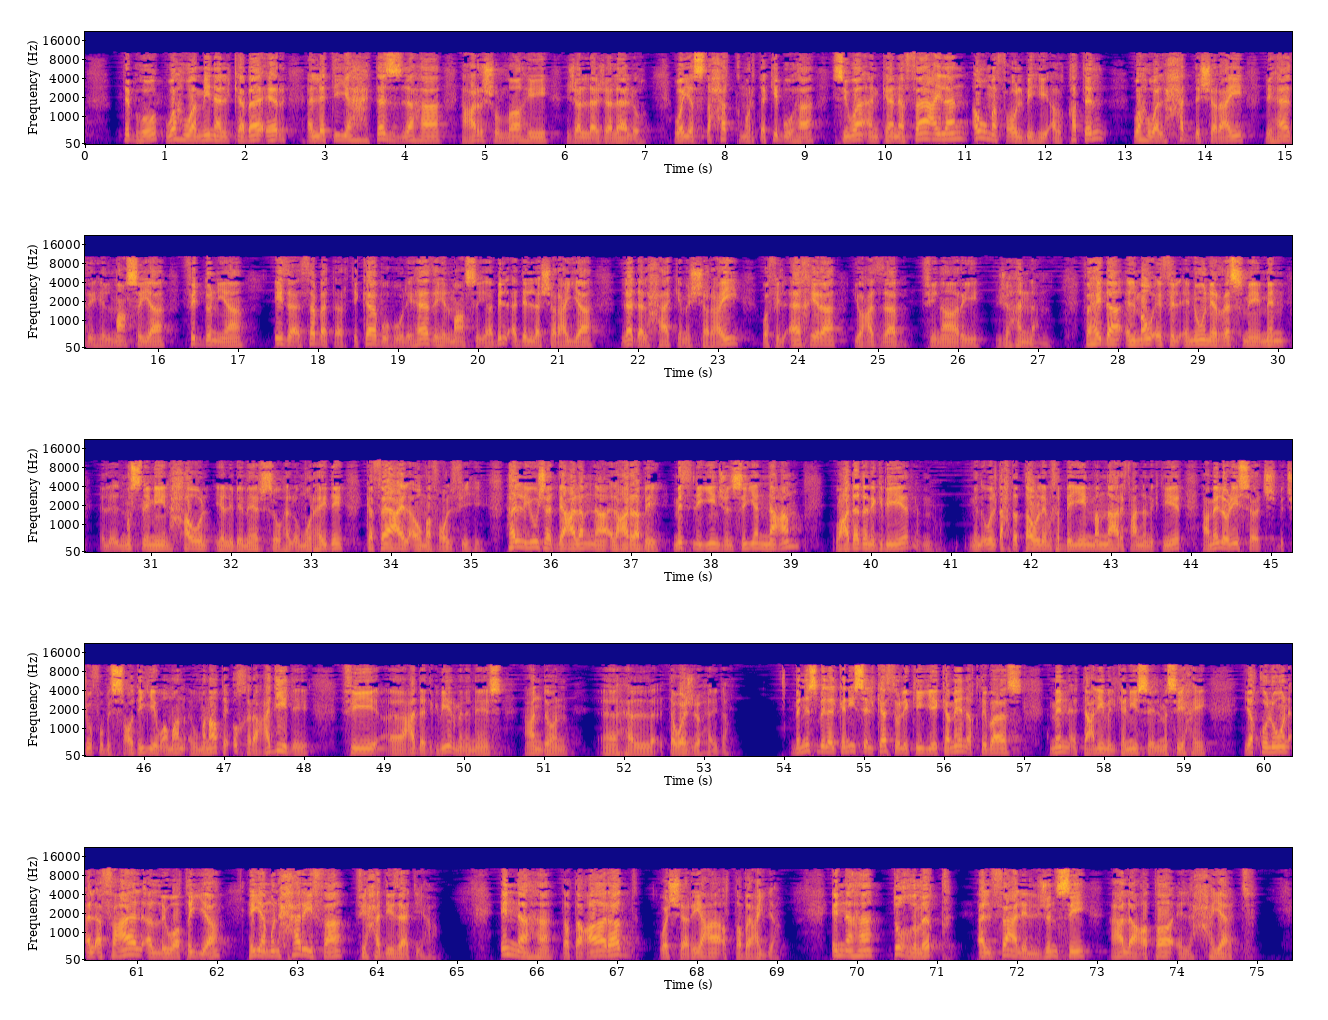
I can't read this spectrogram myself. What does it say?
انتبهوا وهو من الكبائر التي يهتز لها عرش الله جل جلاله ويستحق مرتكبها سواء كان فاعلا أو مفعول به القتل وهو الحد الشرعي لهذه المعصية في الدنيا إذا ثبت ارتكابه لهذه المعصية بالأدلة الشرعية لدى الحاكم الشرعي وفي الآخرة يعذب في نار جهنم فهيدا الموقف القانوني الرسمي من المسلمين حول يلي بيمارسوا هالأمور هيدي كفاعل أو مفعول فيه. هل يوجد بعالمنا العربي مثليين جنسيا؟ نعم وعددهم كبير بنقول تحت الطاولة مخبيين ما بنعرف عنهم كثير عملوا ريسيرش بتشوفوا بالسعودية ومناطق أخرى عديدة في آه، عدد كبير من الناس عندهم آه، هالتوجه هيدا. بالنسبة للكنيسة الكاثوليكية كمان اقتباس من التعليم الكنيسي المسيحي يقولون الأفعال اللواطية هي منحرفة في حد ذاتها. إنها تتعارض والشريعة الطبيعية. إنها تغلق الفعل الجنسي على عطاء الحياة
